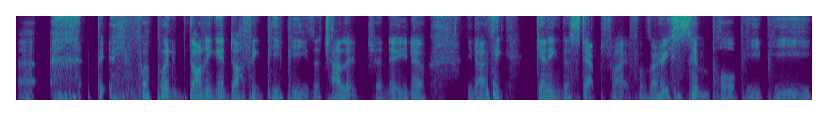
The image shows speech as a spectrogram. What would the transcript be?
uh, putting donning and doffing PPE is a challenge, and you know, you know, I think getting the steps right for very simple PPE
